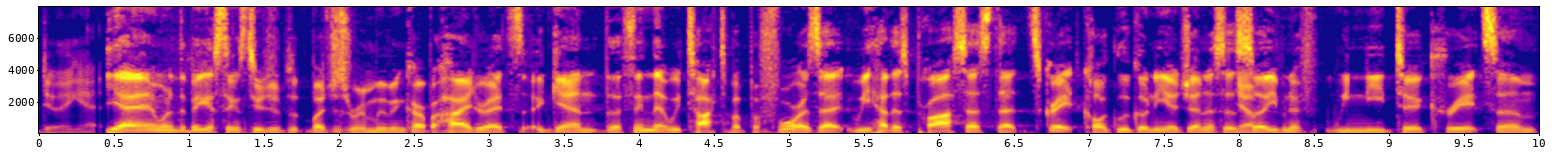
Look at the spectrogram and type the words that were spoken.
doing it. Yeah, and one of the biggest things too, but just removing carbohydrates. Again, the thing that we talked about before is that we have this process that's great called gluconeogenesis. Yep. So even if we need to create some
